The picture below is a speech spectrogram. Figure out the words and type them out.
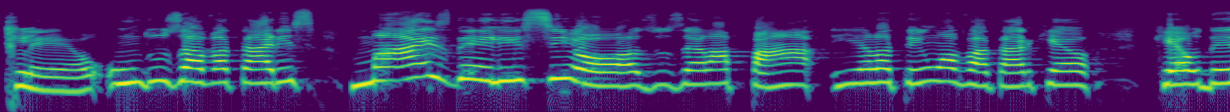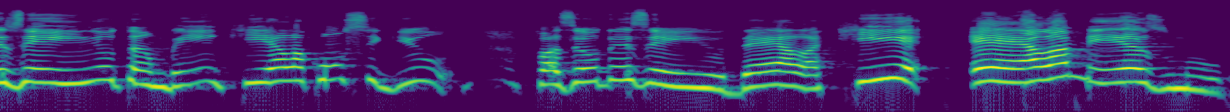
Cleo, um dos avatares mais deliciosos. Ela pá, e ela tem um avatar que é, que é o desenho também, que ela conseguiu fazer o desenho dela, que é ela mesmo.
